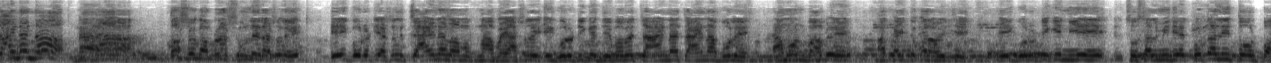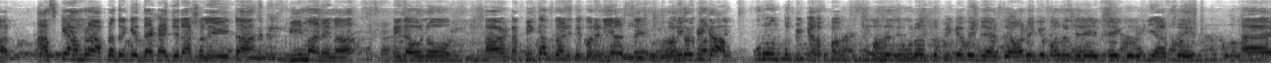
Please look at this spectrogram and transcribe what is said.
চায়না না। না। দর্শক আপনারা শুনলেন আসলে এই গরুটি আসলে চায়না নামক না ভাই। আসলে এই গরুটিকে যেভাবে চায়না চায়না বলে এমন ভাবে আখ্যায়িত করা হয়েছে, এই গরুটিকে নিয়ে সোশ্যাল মিডিয়ায় টোটালি তোলপার আজকে আমরা আপনাদেরকে দেখাই যে আসলে এটা বি মানে না এটা হলো একটা পিকআপ গাড়িতে করে নিয়ে আসছে। উড়ন্ত পিকআপ বলে যে উড়ন্ত পিকআপে নিয়ে আসছে। অনেকে বলে যে এই- গরুটি আসছে আহ,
